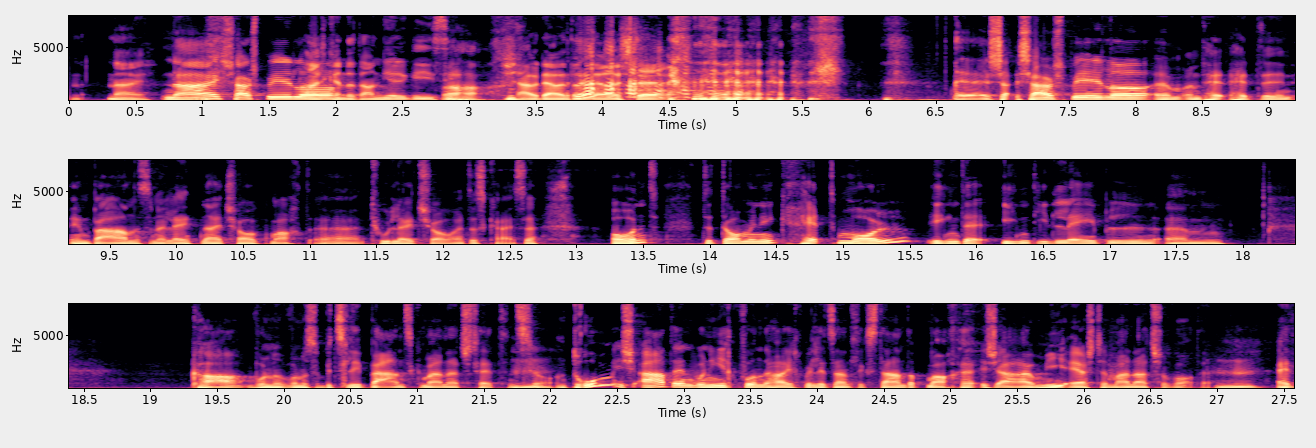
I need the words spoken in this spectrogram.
N nein. Nein, Schauspieler. Ah, ich kenne den Daniel Gysi. Aha. Shoutout an dieser Stelle. äh, Scha Schauspieler ähm, und hat, hat in, in Bern so eine Late-Night-Show gemacht, äh, Too-Late-Show hat das geheißen. Und der Dominik hat mal irgendein Indie-Label ähm, gehabt, wo er, wo er so ein bisschen Bands gemanagt hat. Und, so. und darum ist er dann, wo ich gefunden habe, ich will jetzt endlich Stand-up machen, ist er auch mein erster Manager geworden. Er hat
